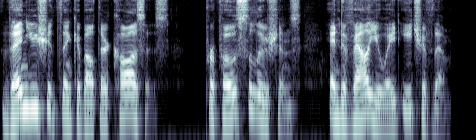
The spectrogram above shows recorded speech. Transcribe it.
Then you should think about their causes, propose solutions, and evaluate each of them.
